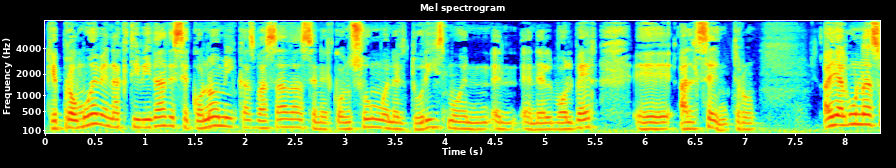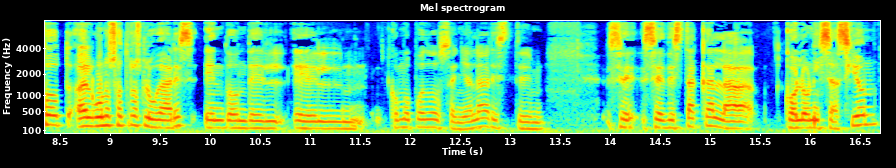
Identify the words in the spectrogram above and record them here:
que promueven actividades económicas basadas en el consumo, en el turismo, en, el volver eh, al centro. Hay algunos otros lugares en donde el, ¿cómo puedo señalar? Este, se destaca la colonización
